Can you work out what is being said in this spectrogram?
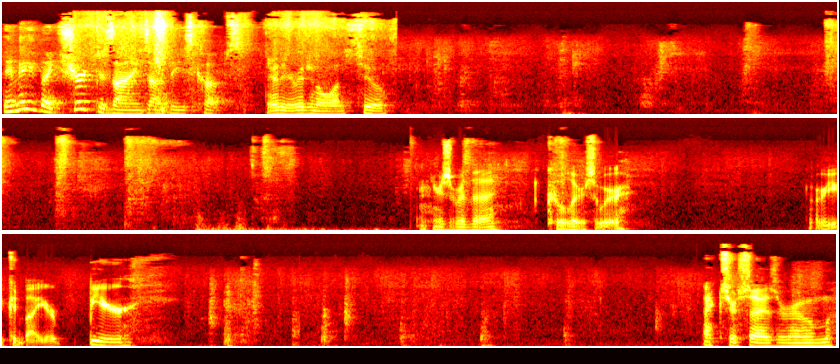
They made like shirt designs on these cups. They're the original ones too. And Here's where the coolers were. Where you could buy your beer. Exercise room.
